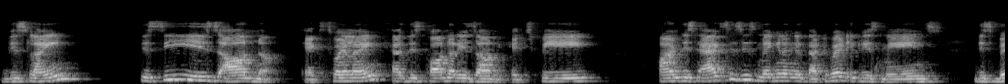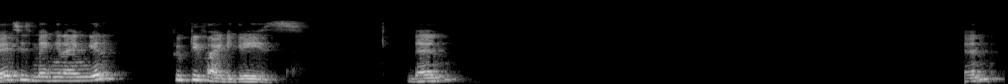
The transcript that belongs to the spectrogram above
this line, the C is on XY line as this corner is on HP and this axis is making an angle 35 degrees means this base is making an angle 55 degrees. Then then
